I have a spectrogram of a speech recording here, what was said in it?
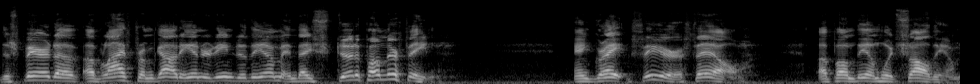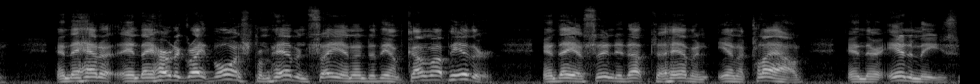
the spirit of, of life from God entered into them, and they stood upon their feet. And great fear fell upon them which saw them. And they had a, and they heard a great voice from heaven saying unto them, Come up hither. And they ascended up to heaven in a cloud, and their enemies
